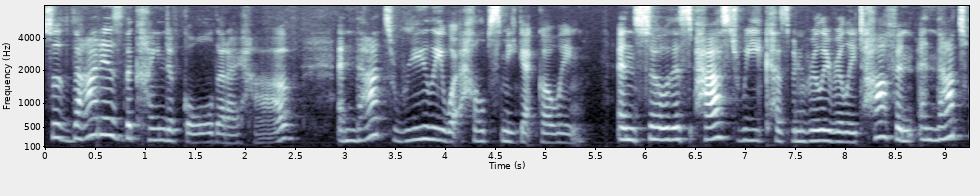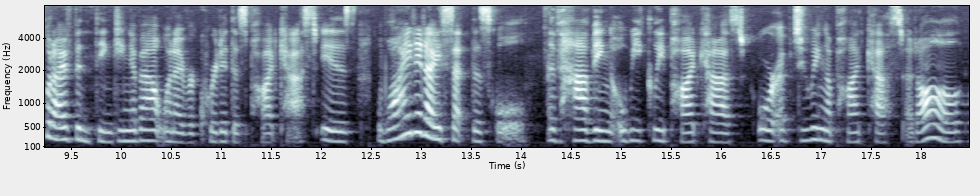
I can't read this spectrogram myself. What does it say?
So that is the kind of goal that I have and that's really what helps me get going. And so this past week has been really, really tough. And, and that's what I've been thinking about when I recorded this podcast is why did I set this goal of having a weekly podcast or of doing a podcast at all?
